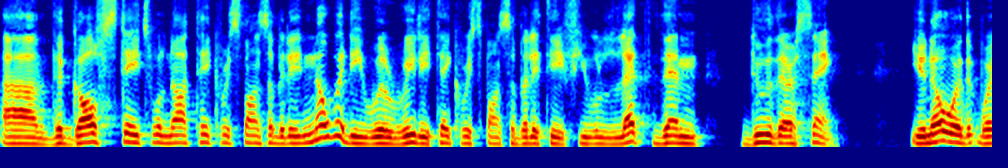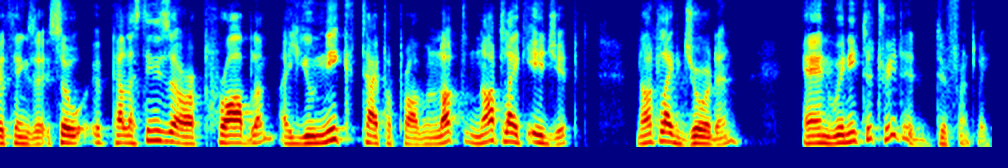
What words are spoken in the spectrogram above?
Uh, the Gulf states will not take responsibility. Nobody will really take responsibility if you let them do their thing. You know where, where things are. So Palestinians are a problem, a unique type of problem, not, not like Egypt, not like Jordan, and we need to treat it differently.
